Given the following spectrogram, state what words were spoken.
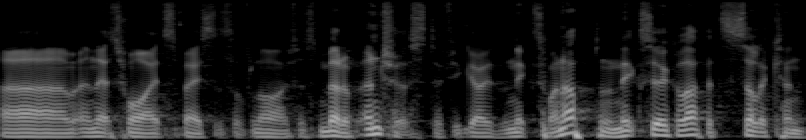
Um, and that's why it's basis of life. It's a matter of interest. If you go to the next one up, the next circle up, it's silicon.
